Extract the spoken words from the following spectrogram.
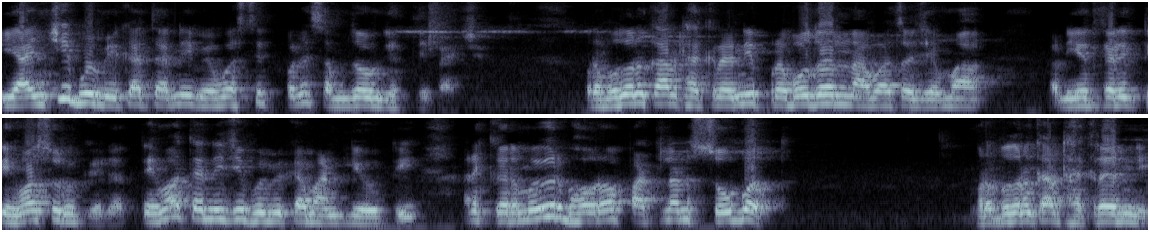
यांची भूमिका त्यांनी व्यवस्थितपणे समजावून घेतली पाहिजे. प्रबोधनकार ठाकरेंनी प्रबोधन नावाचं जेव्हा नियतकालिक तेव्हा सुरू केलं तेव्हा त्यांनी जी भूमिका मांडली होती आणि कर्मवीर भाऊराव पाटलांसोबत प्रबोधनकार ठाकरेंनी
